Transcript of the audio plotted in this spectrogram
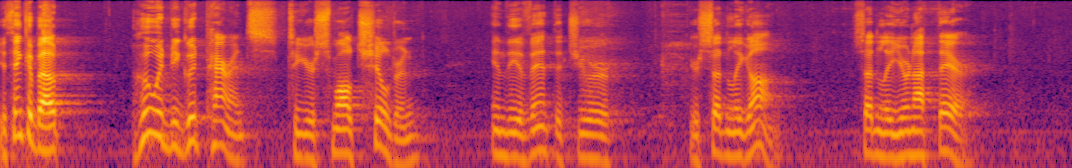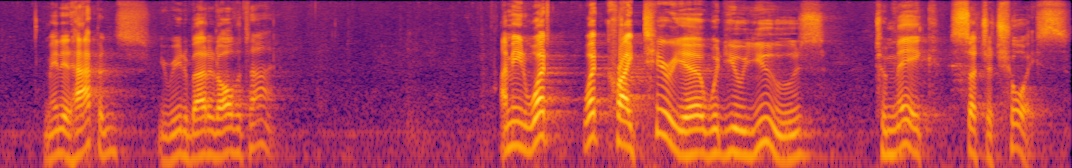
You think about who would be good parents to your small children in the event that you're, you're suddenly gone. Suddenly you're not there. I mean, it happens. You read about it all the time. I mean, what, what criteria would you use to make such a choice?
